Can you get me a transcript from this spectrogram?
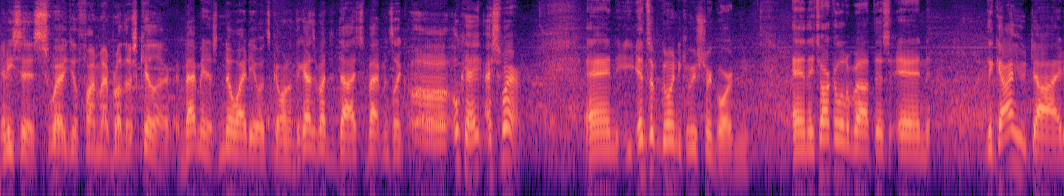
and he says, "Swear you'll find my brother's killer." And Batman has no idea what's going on. The guy's about to die, so Batman's like, "Oh, okay, I swear." And he ends up going to Commissioner Gordon, and they talk a little about this. And the guy who died,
